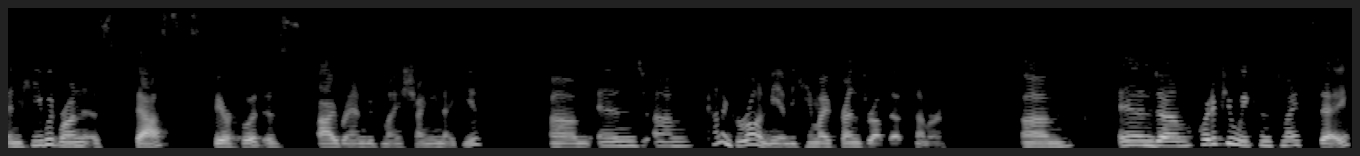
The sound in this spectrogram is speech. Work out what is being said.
And he would run as fast barefoot as I ran with my shiny Nikes. Um, and um, kind of grew on me and became my friend throughout that summer. Um, and um, quite a few weeks into my stay,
